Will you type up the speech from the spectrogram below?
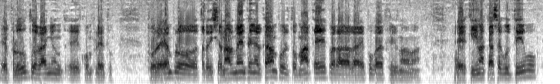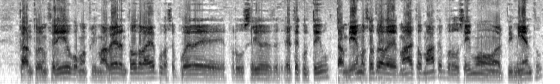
el producto del año eh, completo. Por ejemplo, tradicionalmente en el campo el tomate es para la época de frío nada más. Aquí en la casa de cultivo, tanto en frío como en primavera, en toda la época se puede producir este cultivo. También nosotros, además de tomate, producimos el pimiento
